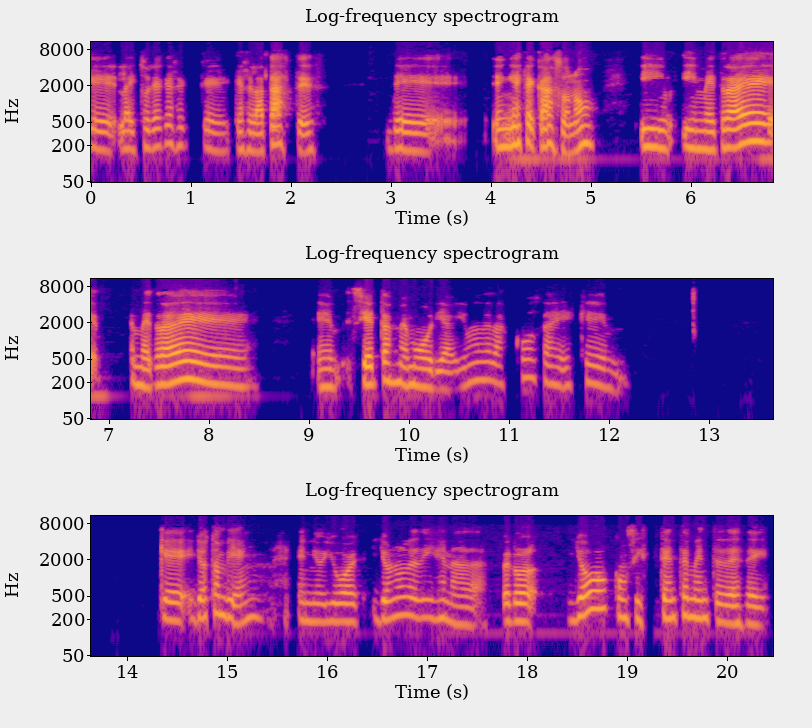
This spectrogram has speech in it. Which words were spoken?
que la historia que, relataste de, en este caso, ¿no? Y, me trae, me trae eh, ciertas memorias. Y una de las cosas es que, que yo también en New York, yo no le dije nada, pero yo consistentemente desde,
